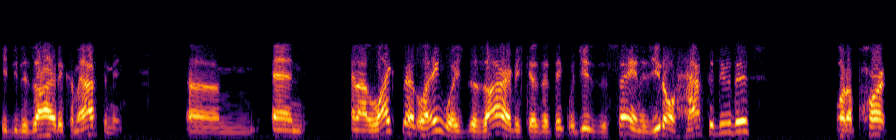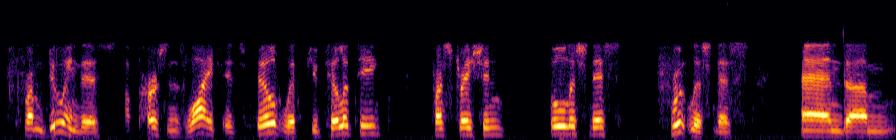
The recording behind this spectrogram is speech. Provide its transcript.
If you desire to come after me, um, and and I like that language, desire, because I think what Jesus is saying is you don't have to do this, but apart from doing this, a person's life is filled with futility, frustration, foolishness, fruitlessness, and um,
